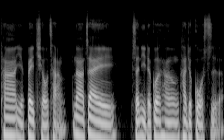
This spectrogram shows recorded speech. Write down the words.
他也被求偿。那在审理的过程当中，他就过世了。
